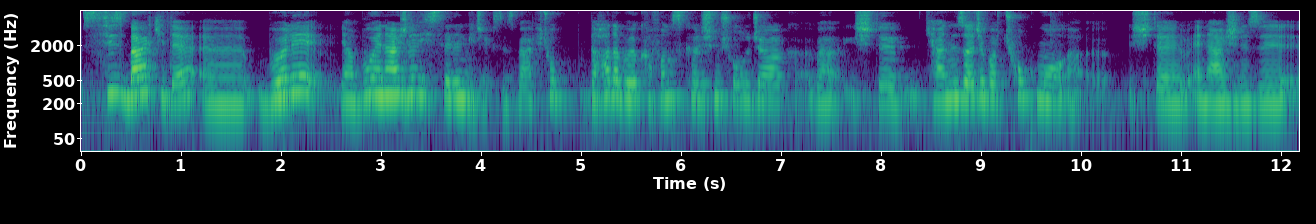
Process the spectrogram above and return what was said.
siz belki de e, böyle yani bu enerjileri hissedemeyeceksiniz. Belki çok daha da böyle kafanız karışmış olacak. İşte kendiniz acaba çok mu işte enerjinizi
